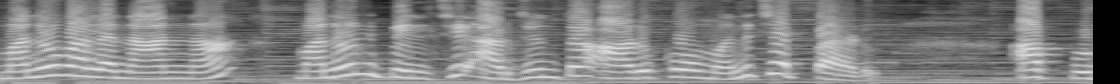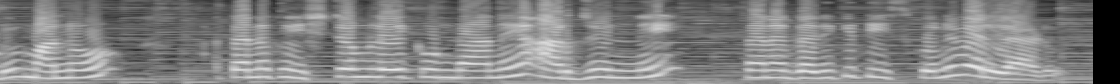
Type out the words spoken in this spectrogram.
మను వాళ్ళ నాన్న మనుని పిలిచి అర్జున్తో ఆడుకోమని చెప్పాడు. అప్పుడు మను తనకు ఇష్టం లేకుండానే అర్జున్ని తన గదికి తీసుకుని వెళ్ళాడు.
